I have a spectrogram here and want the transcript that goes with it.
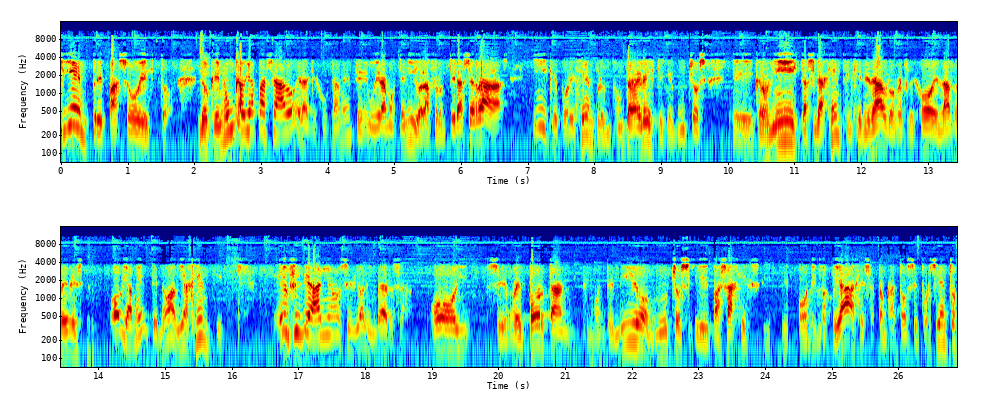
siempre pasó esto. Lo que nunca había pasado era que justamente hubiéramos tenido las fronteras cerradas y que, por ejemplo, en Punta del Este, que muchos eh, cronistas y la gente en general lo reflejó en las redes, obviamente no había gente. El fin de año se dio a la inversa. Hoy se reportan tengo entendido, muchos eh, pasajes este, por los peajes, hasta un 14%.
